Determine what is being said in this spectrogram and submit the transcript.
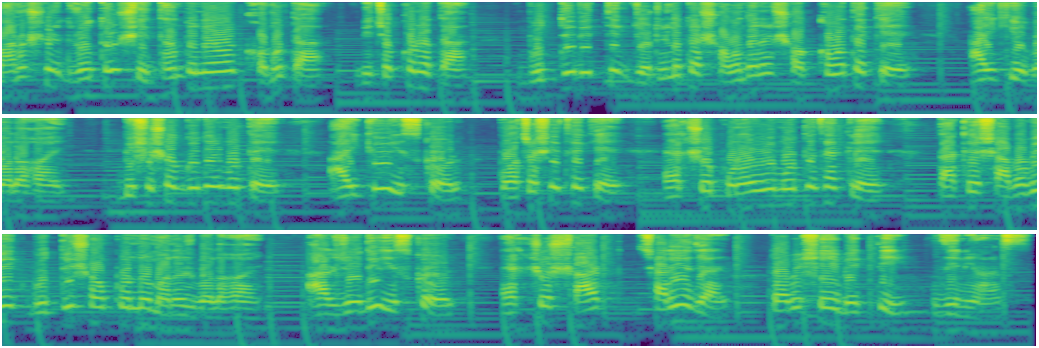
মানুষের দ্রুত সিদ্ধান্ত নেওয়ার ক্ষমতা, বিচক্ষণতা বুদ্ধিভিত্তিক জটিলতা সমাধানের সক্ষমতাকে আইকিউ বলা হয়। বিশেষজ্ঞদের মতে আইকিউ স্কোর পঁচাশি থেকে একশো পনেরোর মধ্যে থাকলে তাকে স্বাভাবিক বুদ্ধিসম্পন্ন মানুষ বলা হয়। আর যদি স্কোর একশো ষাট ছাড়িয়ে যায়, তবে সেই ব্যক্তি জিনিয়াস।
